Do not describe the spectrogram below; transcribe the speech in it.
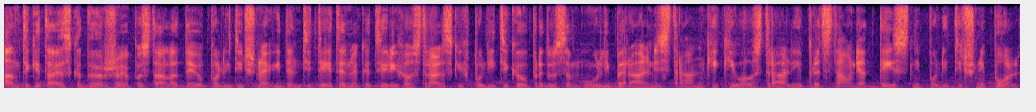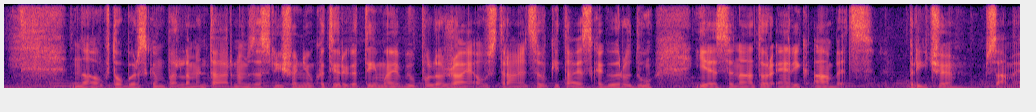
Antikitajska drža je postala del politične identitete nekaterih avstralskih politikov, predvsem v liberalni stranki, ki v Avstraliji predstavlja desni politični pol. Na oktobrskem parlamentarnem zaslišanju, katerega tema je bil položaj avstralcev kitajskega rodu, je senator Erik Abec priče, same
